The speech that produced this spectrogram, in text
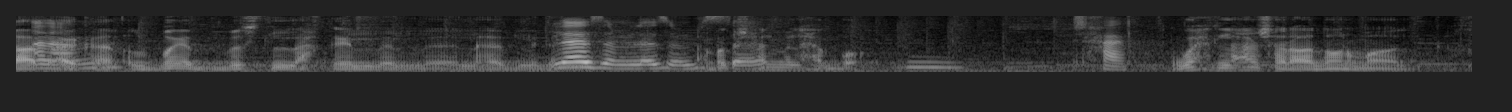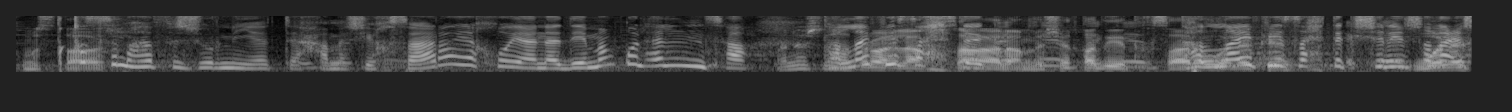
نعم. البيض باش تلحقي لهذا. لازم لازم بزاف. شحال من الحبة؟ شحال؟ واحد العشرة normal 15 قسمها في الجورنيات تاعها ماشي خسارة يا خويا؟ أنا ديما نقولها للنساء. نهضروا في صحتك. ماشي قضية خسارة. تهلاي في ولكن- صحتك. شري ان شاء الله ولكن-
